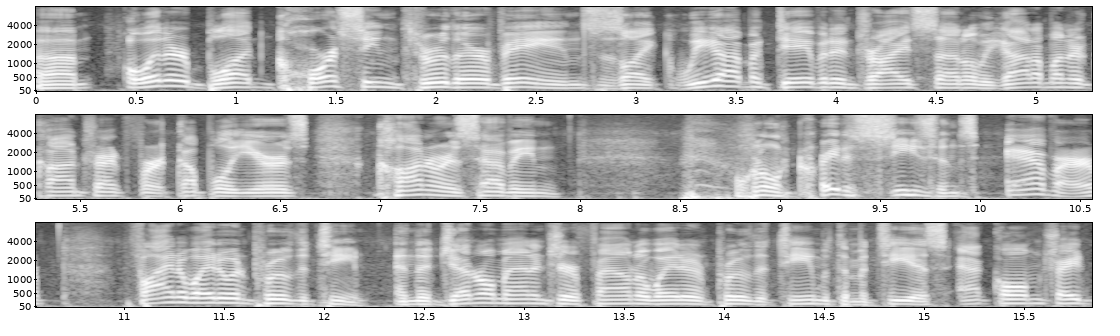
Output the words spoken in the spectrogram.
um, Oiler blood coursing through their veins is like, we got McDavid and Draisaitl. We got him under contract for a couple of years. Connor is having one of the greatest seasons ever. Find a way to improve the team. And the general manager found a way to improve the team with the Mattias Ekholm trade.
